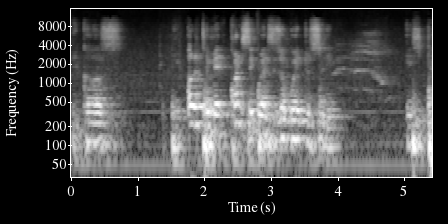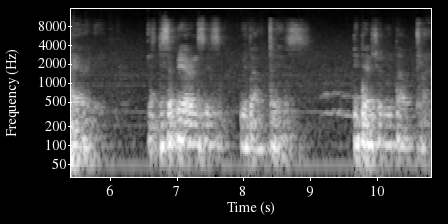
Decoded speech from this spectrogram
Because the ultimate consequences of going to sleep is tyranny, is disappearances without trace, detention without trial.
